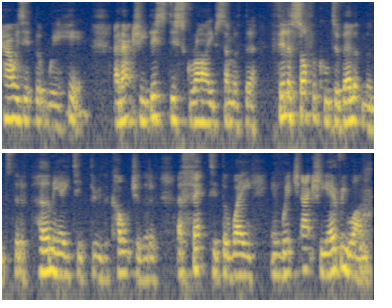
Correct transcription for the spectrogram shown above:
How is it that we're here? And actually, this describes some of the philosophical developments that have permeated through the culture, that have affected the way in which actually everyone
